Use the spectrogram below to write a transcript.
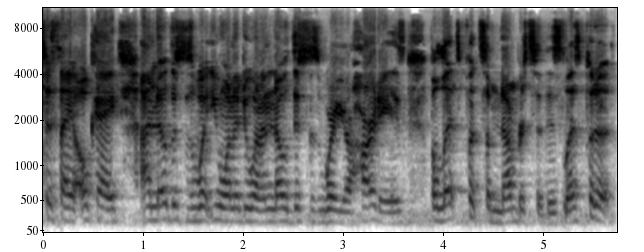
to say, okay, I know this is what you want to do, and I know this is where your heart is, but let's put some numbers to this. Let's put a,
